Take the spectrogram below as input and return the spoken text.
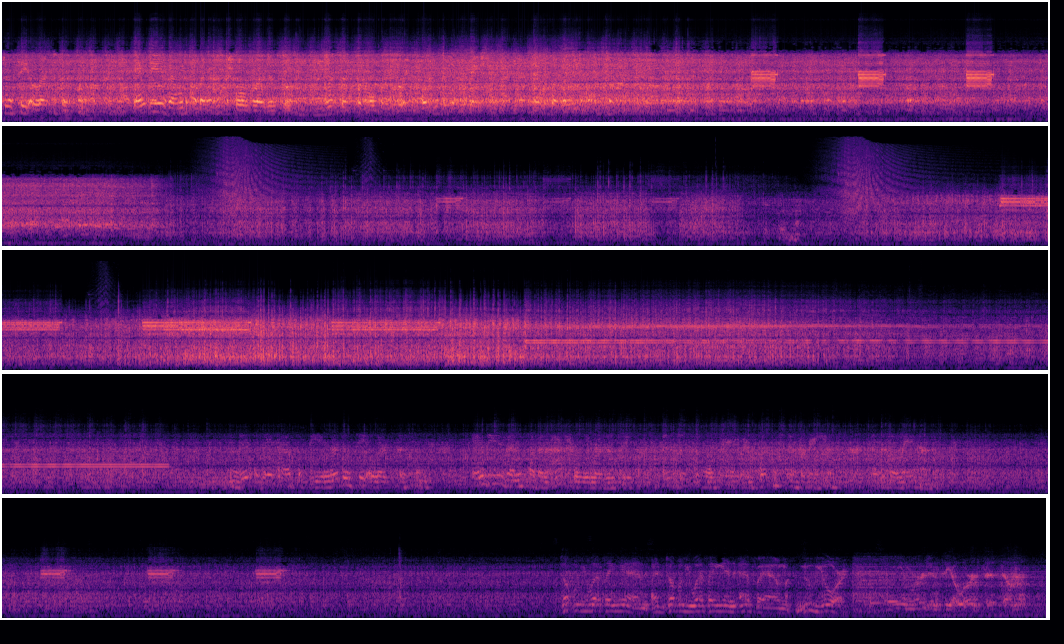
emergency alert system in the event of an actual emergency. emergency alert system. In the event of an actual emergency, this system will save important information. This the Elena. WFAN and WFAN-FM, New York. The emergency alert system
